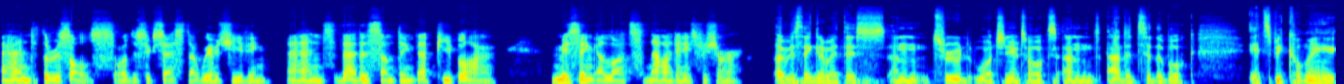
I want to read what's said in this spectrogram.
and the results or the success that we're achieving. And that is something that people are missing a lot nowadays for sure. I was thinking about this and through watching your talks and added to the book. It's becoming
